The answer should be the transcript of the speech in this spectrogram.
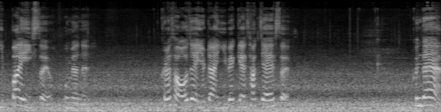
이빠이 있어요. 보면은. 그래서 어제 일단 200개 삭제했어요. 근데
